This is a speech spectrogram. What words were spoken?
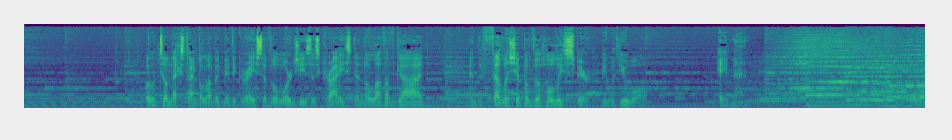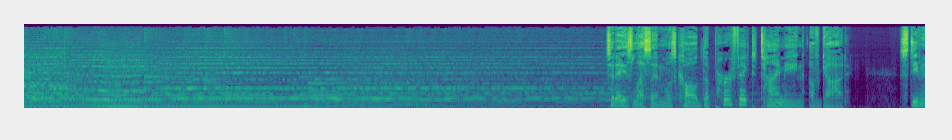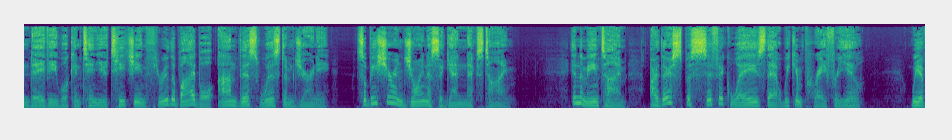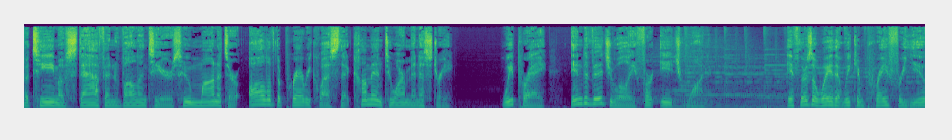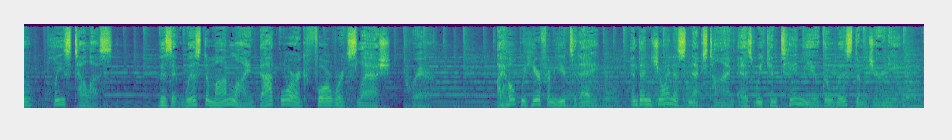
Well, until next time, beloved, may the grace of the Lord Jesus Christ and the love of God and the fellowship of the Holy Spirit be with you all. Amen. Today's lesson was called The Perfect Timing of God. Stephen Davey will continue teaching through the Bible on this wisdom journey so be sure and join us again next time. In the meantime, are there specific ways that we can pray for you? We have a team of staff and volunteers who monitor all of the prayer requests that come into our ministry. We pray individually for each one. If there's a way that we can pray for you, please tell us. Visit wisdomonline.org forward slash prayer. I hope we hear from you today, and then join us next time as we continue the wisdom journey.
